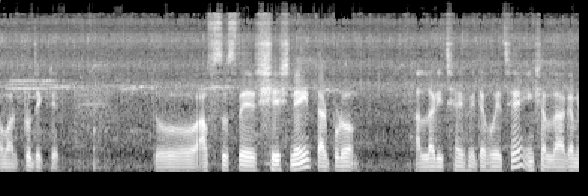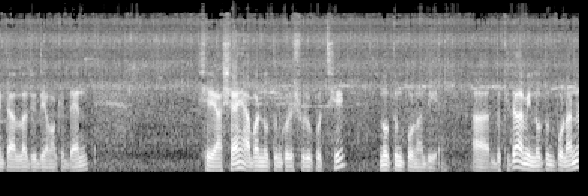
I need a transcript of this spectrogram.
আমার প্রজেক্টের। তো আফসোসের শেষ নেই, তারপরও আল্লাহর ইচ্ছায় এটা হয়েছে। ইনশাল্লাহ আগামীতে আল্লাহ যদি আমাকে দেন সেই আশায় আবার নতুন করে শুরু করছি নতুন পোনা দিয়ে। দুঃখিত, আমি নতুন পোনা না,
